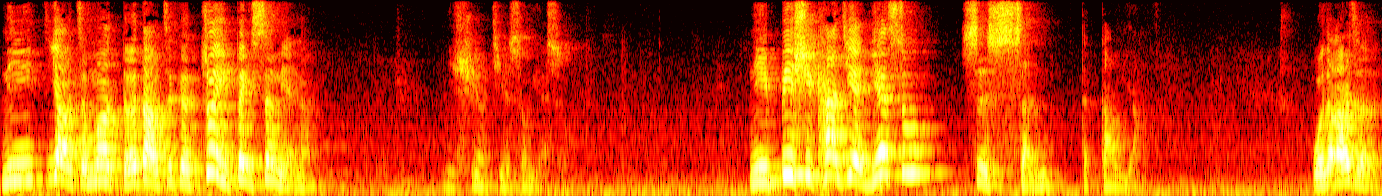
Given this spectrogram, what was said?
你要怎么得到这个罪被赦免呢？你需要接受耶稣，你必须看见耶稣是神的羔羊。我的儿子。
